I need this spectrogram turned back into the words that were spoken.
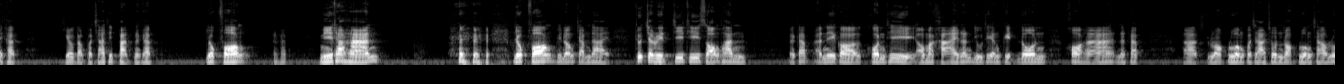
นะครับ เกี่ยวกับประชาธิปัตย์นะครับ ยกฟ้องนะครับหนีทหาร ยกฟ้องพี่น้องจำได้ ทุจริต GT 2000นะครับอันนี้ก็คนที่เอามาขายนั้นอยู่ที่อังกฤษโดนข้อหานะครับหลอกลวงประชาชนหลอกลวงชาวโล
